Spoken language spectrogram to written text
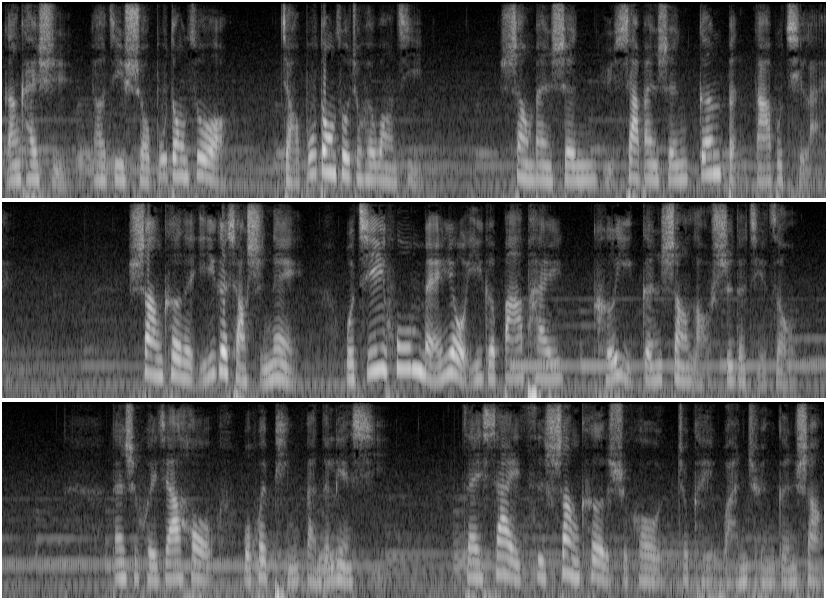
刚开始要记手部动作。脚步动作就会忘记，上半身与下半身根本搭不起来。上课的一个小时内，我几乎没有一个八拍可以跟上老师的节奏。但是回家后，我会频繁的练习，在下一次上课的时候就可以完全跟上，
